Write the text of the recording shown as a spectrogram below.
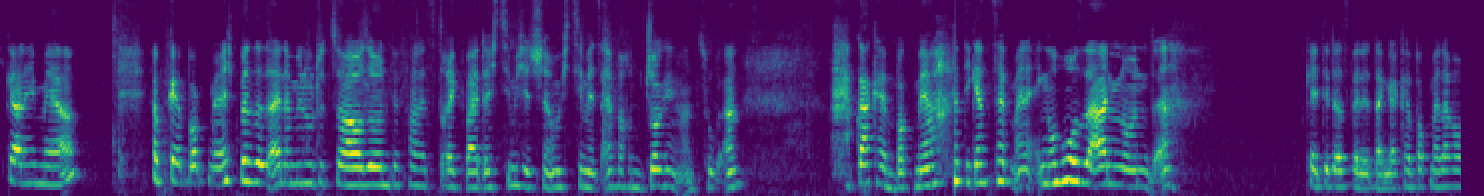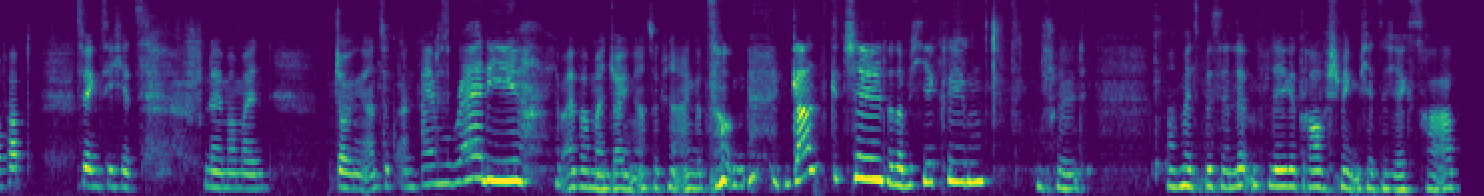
Ich kann nicht mehr. Ich habe keinen Bock mehr. Ich bin seit einer Minute zu Hause und wir fahren jetzt direkt weiter. Ich ziehe mich jetzt schnell um. Ich ziehe mir jetzt einfach einen Jogginganzug an. Ich habe gar keinen Bock mehr. Ich habe die ganze Zeit meine enge Hose an und äh, kennt ihr das, wenn ihr dann gar keinen Bock mehr darauf habt. Deswegen ziehe ich jetzt schnell mal meinen Jogginganzug an. I'm ready. Ich habe einfach meinen Jogginganzug schnell angezogen. Ganz gechillt. Was habe ich hier kleben? Ein Schild. Mach mir jetzt ein bisschen Lippenpflege drauf. Ich schmink mich jetzt nicht extra ab.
